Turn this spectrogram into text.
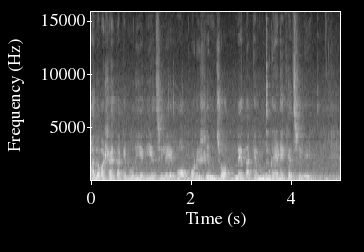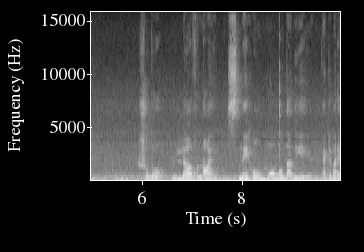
ভালোবাসায় তাকে ভরিয়ে দিয়েছিলে, অপরিসীম যত্নে তাকে মুড়ে রেখেছিলে। শুধু লাভ নয়, স্নেহ, মমতা দিয়ে একেবারে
